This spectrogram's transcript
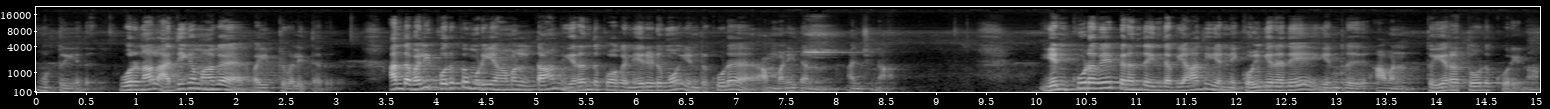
முற்றியது. ஒரு நாள் அதிகமாக வயிற்று வலித்தது. அந்த வழி பொறுக்க முடியாமல் தான் இறந்து போக நேரிடுமோ என்று கூட அம்மனிதன் அஞ்சினான். என் கூடவே பிறந்த இந்த வியாதி என்னை கொள்கிறதே என்று அவன் துயரத்தோடு கூறினான்.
